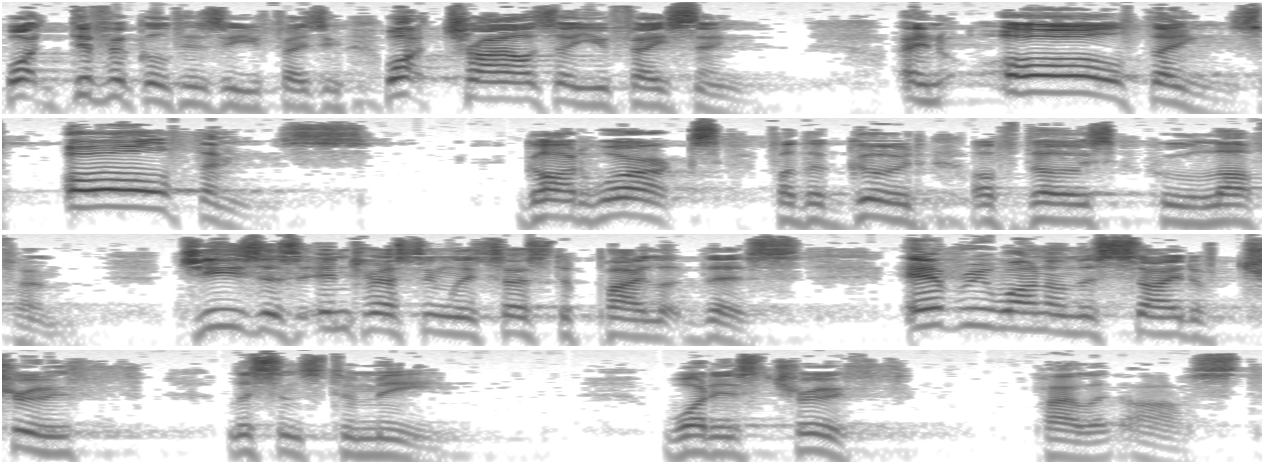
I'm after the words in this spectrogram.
What difficulties are you facing? What trials are you facing? In all things, all things, God works for the good of those who love him. Jesus interestingly says to Pilate this Everyone on the side of truth listens to me. What is truth? Pilate asked.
